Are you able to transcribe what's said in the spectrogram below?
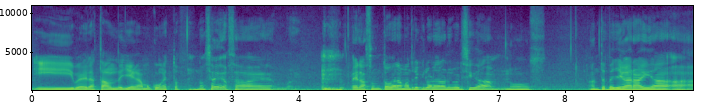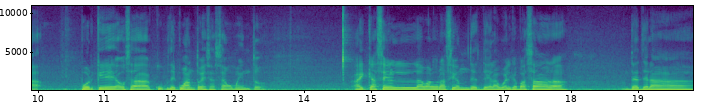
y ver hasta dónde llegamos con esto. No sé, o sea, eh, el asunto de la matrícula de la universidad nos antes de llegar ahí a, por qué, o sea, de cuánto es ese aumento, hay que hacer la valoración desde la huelga pasada, desde las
